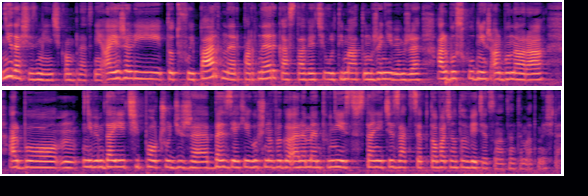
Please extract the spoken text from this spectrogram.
Nie da się zmienić kompletnie. A jeżeli to twój partner, partnerka stawia ci ultimatum, że nie wiem, że albo schudniesz, albo nara, albo mm, nie wiem, daje ci poczuć, że bez jakiegoś nowego elementu nie jest w stanie cię zaakceptować, no to wiecie, co na ten temat myślę.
